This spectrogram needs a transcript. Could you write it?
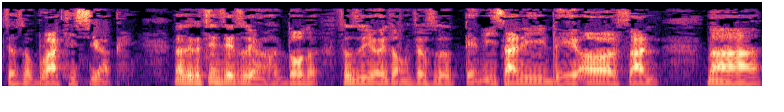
叫做 brachytherapy。那这个进阶治疗很多的，甚至有一种就是点一三一，零二二三。那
